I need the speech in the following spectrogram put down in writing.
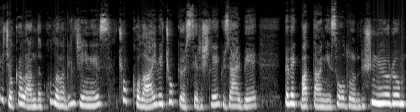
Birçok alanda kullanabileceğiniz çok kolay ve çok gösterişli güzel bir bebek battaniyesi olduğunu düşünüyorum.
